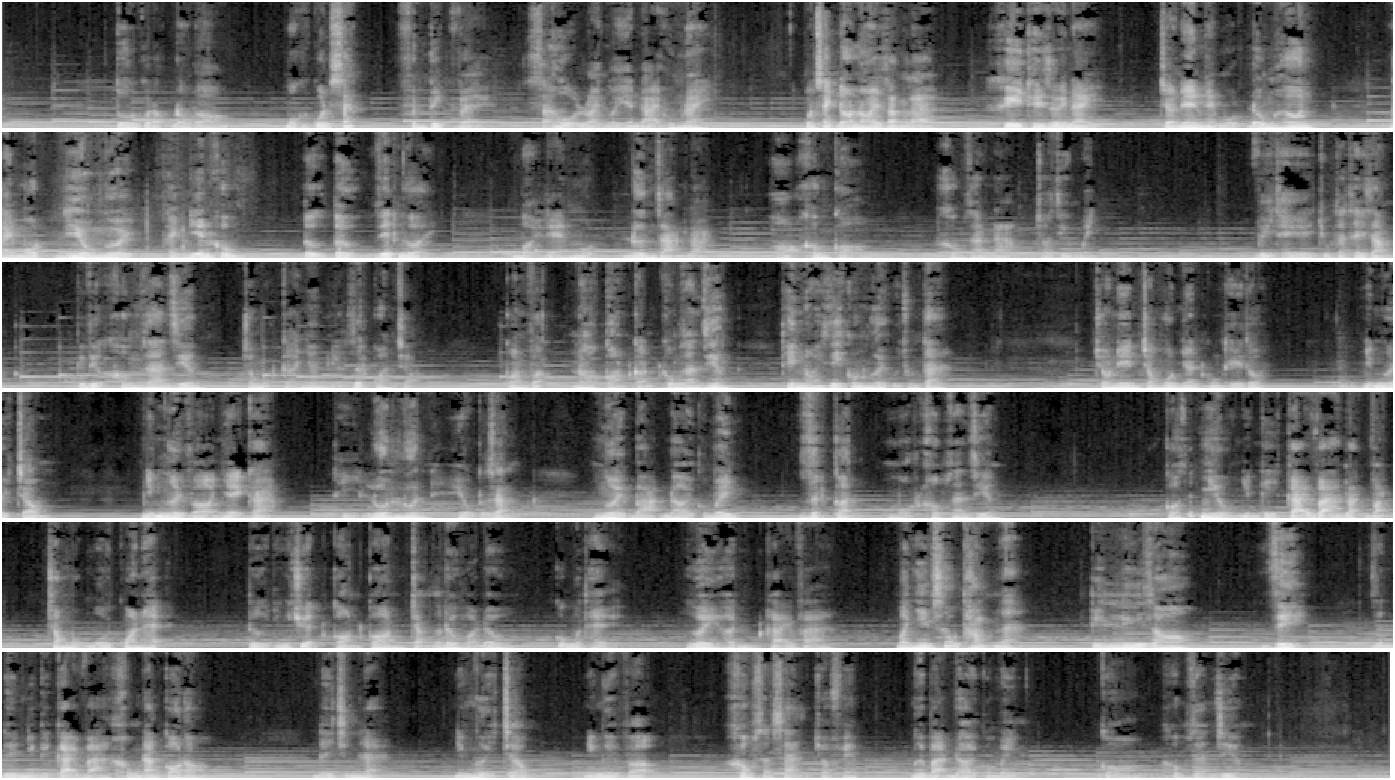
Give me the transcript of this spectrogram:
Tôi có đọc đâu đó một cái cuốn sách phân tích về xã hội loài người hiện đại hôm nay. Cuốn sách đó nói rằng là khi thế giới này trở nên ngày một đông hơn, ngày một nhiều người thành điên khùng tự tử, giết người, bởi lẽ một đơn giản là họ không có, không gian nào cho riêng mình. Vì thế chúng ta thấy rằng cái việc không gian riêng cho một cá nhân là rất quan trọng con vật nó còn cần không gian riêng thì nói gì con người của chúng ta? Cho nên trong hôn nhân cũng thế thôi. Những người chồng, những người vợ nhạy cảm thì luôn luôn hiểu được rằng người bạn đời của mình rất cần một không gian riêng. Có rất nhiều những cái cãi vã lặt vặt trong một mối quan hệ, từ những chuyện còn con chẳng ra đâu vào đâu cũng có thể gây hấn cãi vã. Và nhìn sâu thẳm ra, cái lý do gì dẫn đến những cái cãi vã không đáng có đó. Đấy chính là những người chồng, những người vợ không sẵn sàng cho phép người bạn đời của mình có không gian riêng.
